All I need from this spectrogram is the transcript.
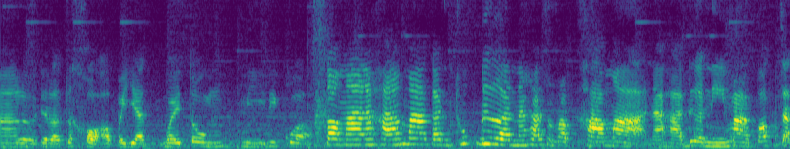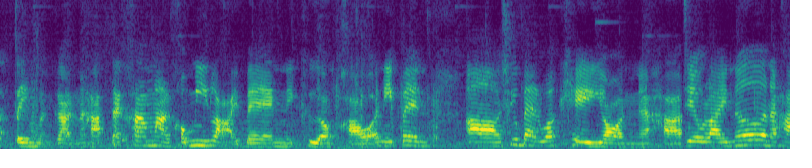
มากเลย เดี๋ยวเราจะขอเอาไปยัดไว้ตรงนี้ดีกว่า ต่อมานะคะมากันทุกเดือนนะคะสำหรับคาหมาดนะคะ เดือนนี้มาก็จัดเต็มเหมือนกันนะคะ แต่คาหมาดเขามีหลายแบรนด์ในเครือของเขา อันนี้เป็นชื่อแบรนด์ว่าเคยอนนะคะเจลไลเนอร์นะคะ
